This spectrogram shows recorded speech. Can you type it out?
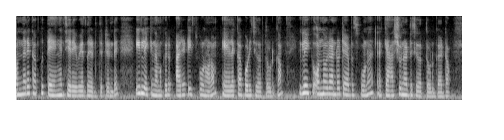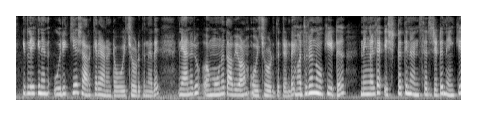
ഒന്നര കപ്പ് തേങ്ങ ചിരവിയത് എടുത്തിട്ടുണ്ട്. ഇതിലേക്ക് നമുക്കൊരു അര ടീസ്പൂണോളം ഏലക്കാപ്പൊടി ചേർത്ത് കൊടുക്കാം. ഇതിലേക്ക് ഒന്നോ രണ്ടോ ടേബിൾ സ്പൂണ് കാഷ്യൂ നട്ട് ചേർത്ത് കൊടുക്കുക കേട്ടോ. ഇതിലേക്ക് ഞാൻ ഉരുക്കിയ ശർക്കരയാണ് കേട്ടോ ഒഴിച്ചു കൊടുക്കുന്നത്. ഞാനൊരു മൂന്ന് തവിയോളം ഒഴിച്ചു കൊടുത്തിട്ടുണ്ട്. മധുരം നോക്കിയിട്ട് നിങ്ങളുടെ ഇഷ്ടത്തിനനുസരിച്ചിട്ട് നിങ്ങൾക്ക്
